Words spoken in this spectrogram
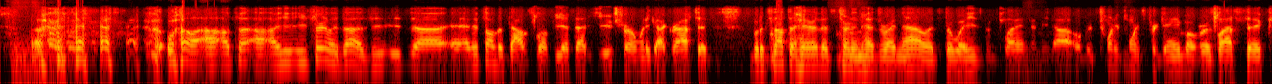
well, I'll tell. Uh, he, certainly does. He, he's, uh, and it's on the downslope. He had that huge run when he got grafted, but it's not the hair that's turning heads right now. It's the way he's been playing. I mean, uh, over 20 points per game over his last six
